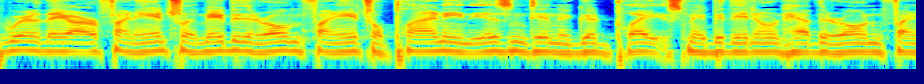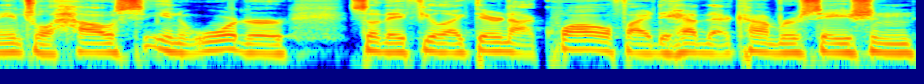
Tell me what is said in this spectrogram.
where they are financially. Maybe their own financial planning isn't in a good place. Maybe they don't have their own financial house in order. So they feel like they're not qualified to have that conversation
